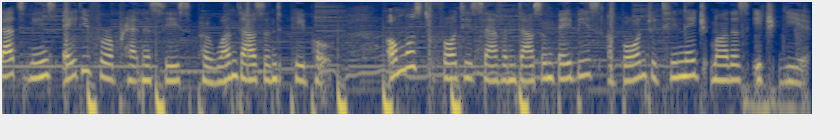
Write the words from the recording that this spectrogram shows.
That means 84 pregnancies per 1,000 people. Almost 47,000 babies are born to teenage mothers each year.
